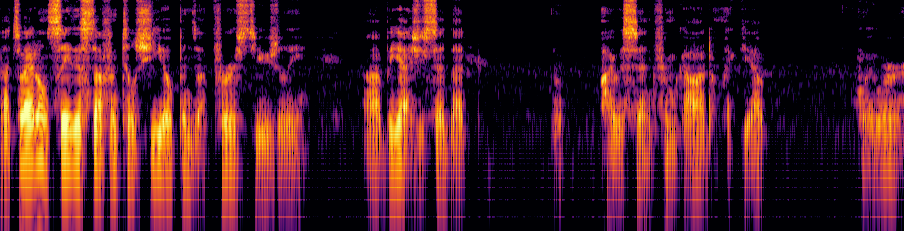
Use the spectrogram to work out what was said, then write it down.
That's why I don't say this stuff until she opens up first, usually. Uh, but yeah, she said that I was sent from God. I'm like, yep, we were.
